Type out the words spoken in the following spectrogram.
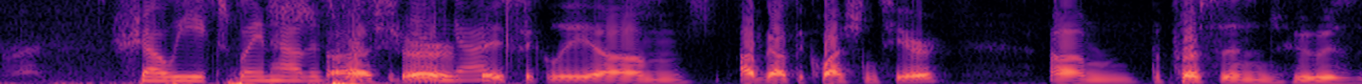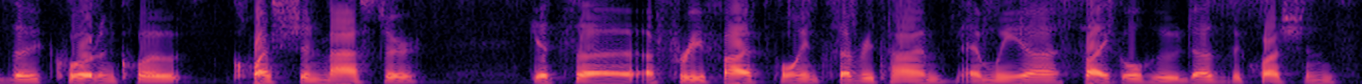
Correct. Shall we explain how this Uh, works? sure. Again, guys? Basically, um, I've got the questions here. Um, the person who is the quote unquote question master gets a, a free five points every time, and we uh, cycle who does the questions.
